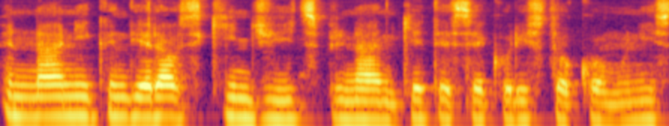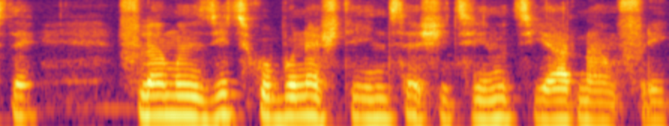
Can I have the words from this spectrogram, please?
în anii când erau schingiuiți prin anchete securisto-comuniste, flămânziți cu bună știință și ținuți iarna în frig.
